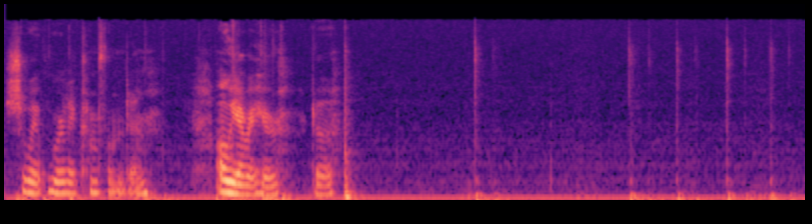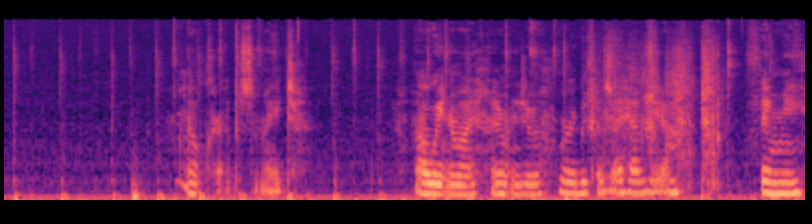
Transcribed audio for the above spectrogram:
So wait, where'd I come from then? Oh yeah, right here. Duh. Oh crap, it's night. Oh wait, no, I, I don't need to worry because I have the um thingy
